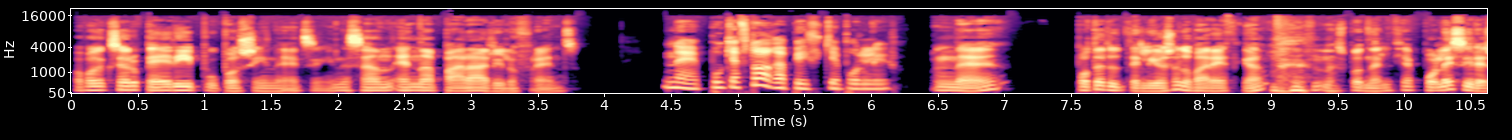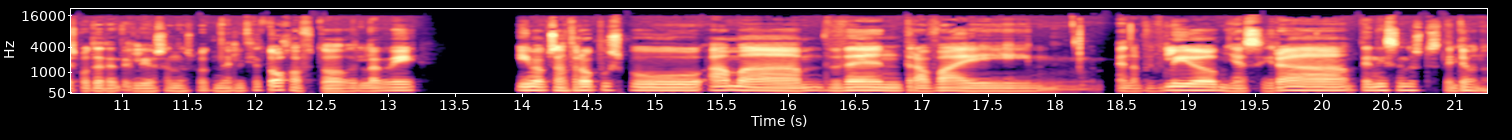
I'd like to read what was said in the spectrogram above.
Οπότε ξέρω περίπου πώς είναι έτσι. Είναι σαν ένα παράλληλο Friends. Ναι, που και αυτό αγαπήθηκε πολύ. Ναι. Ποτέ δεν το τελείωσα, το βαρέθηκα, να σου πω την αλήθεια. Πολλές σειρές ποτέ δεν τελείωσα, να σου πω την αλήθεια. Το έχω αυτό. Δηλαδή, είμαι από τους ανθρώπους που άμα δεν τραβάει ένα βιβλίο, μια σειρά, ταινίες συνήθως τις τελειώνω.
